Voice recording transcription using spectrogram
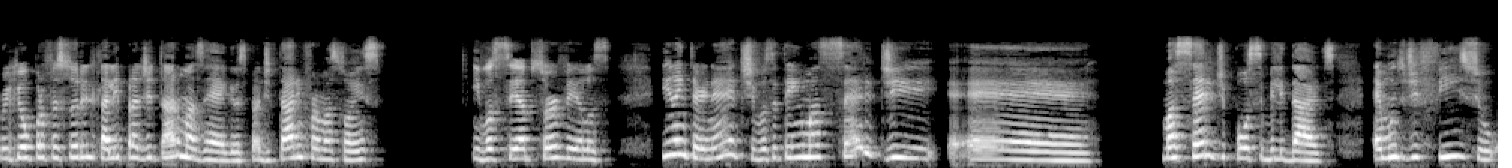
Porque o professor ele tá ali para ditar umas regras, para ditar informações e você absorvê-las. E na internet você tem uma série de é, uma série de possibilidades. É muito difícil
